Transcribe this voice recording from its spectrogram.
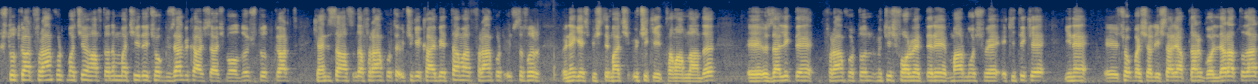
Stuttgart-Frankfurt maçı haftanın maçıydı. Çok güzel bir karşılaşma oldu. Stuttgart kendi sahasında Frankfurt'a 3-2 kaybetti ama Frankfurt 3-0 öne geçmişti. Maç 3-2 tamamlandı. E, özellikle Frankfurt'un müthiş forvetleri Marmuş ve Ekitike yine e, çok başarılı işler yaptılar. Goller attılar.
